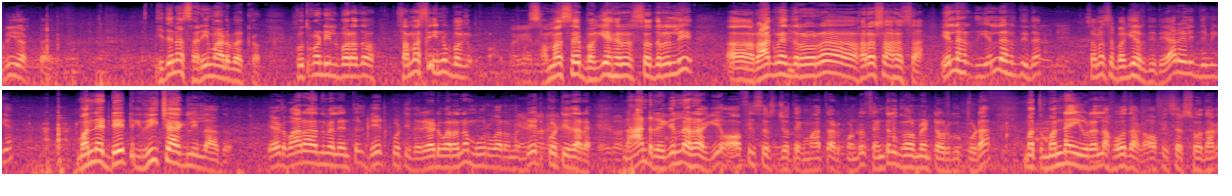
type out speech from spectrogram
ಉರಿಯಾಗ್ತಾ ಇದೆ. ಇದನ್ನು ಸರಿ ಮಾಡಬೇಕು. ಕೂತ್ಕೊಂಡು ಇಲ್ಲಿ ಬರೋದು, ಸಮಸ್ಯೆ ಇನ್ನೂ ಬಗೆ ಸಮಸ್ಯೆ ಬಗೆಹರಿಸೋದ್ರಲ್ಲಿ ರಾಘವೇಂದ್ರ ಅವರ ಹರಸಾಹಸ ಎಲ್ಲ ಹರಿದು, ಎಲ್ಲ ಹರಿದಿದೆ. ಸಮಸ್ಯೆ ಬಗೆಹರಿದಿದೆ. ಯಾರು ಹೇಳಿದ್ದು ನಿಮಗೆ? ಮೊನ್ನೆ ಡೇಟ್ ರೀಚ್ ಆಗಲಿಲ್ಲ ಅದು. ಎರಡು ವಾರ ಆದಮೇಲೆ ಅಂತೇಳಿ ಡೇಟ್ ಕೊಟ್ಟಿದ್ದಾರೆ. ಎರಡು ವಾರನೋ, ಮೂರು ವಾರನೋ ಡೇಟ್ ಕೊಟ್ಟಿದ್ದಾರೆ. ನಾನು ರೆಗ್ಯುಲರ್ ಆಗಿ ಆಫೀಸರ್ಸ್ ಜೊತೆಗೆ ಮಾತಾಡಿಕೊಂಡು ಸೆಂಟ್ರಲ್ ಗೌರ್ಮೆಂಟ್ ಅವ್ರಿಗೂ ಕೂಡ, ಮತ್ತು ಮೊನ್ನೆ ಇವರೆಲ್ಲ ಹೋದಾಗ ಆಫೀಸರ್ಸ್ ಹೋದಾಗ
